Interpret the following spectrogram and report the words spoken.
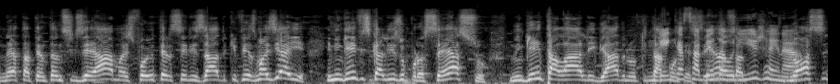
né, tá tentando se dizer, ah, mas foi o terceirizado que fez. Mas e aí? E ninguém fiscaliza o processo? Ninguém tá lá ligado no que tá Ninguém quer acontecendo? saber da sabe? origem, né? Nós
